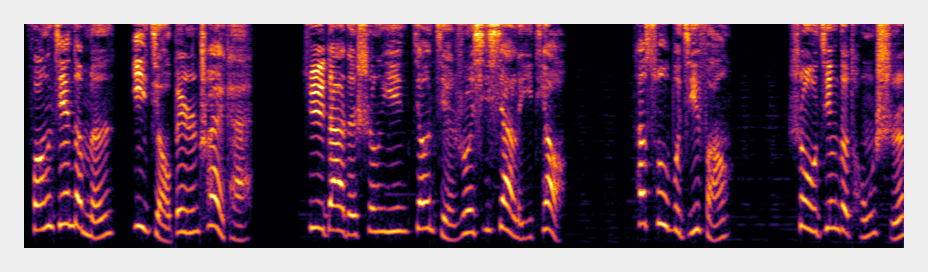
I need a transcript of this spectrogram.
房间的门一脚被人踹开，巨大的声音将简若曦吓了一跳，她猝不及防。受惊的同时，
